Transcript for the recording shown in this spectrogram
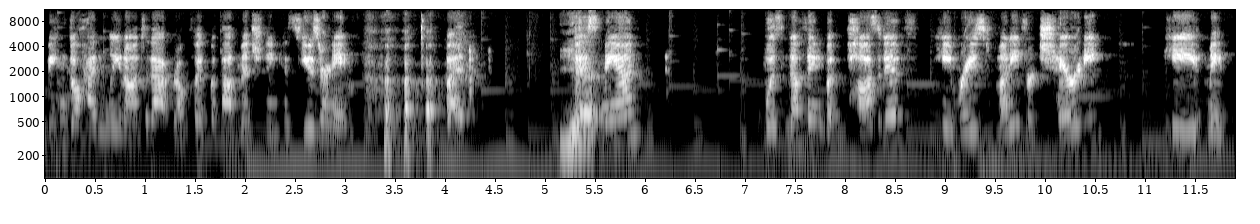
we can go ahead and lean on to that real quick without mentioning his username. but yeah, this man was nothing but positive. He raised money for charity. He made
